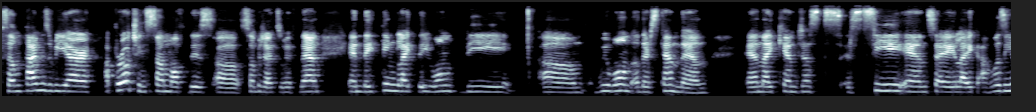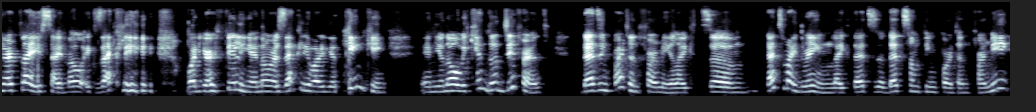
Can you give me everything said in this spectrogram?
sometimes we are approaching some of these uh, subjects with them, and they think like they won't be, um, we won't understand them. And i can just see and say like i was in your place. I know exactly what you're feeling. I know exactly what you're thinking. And you know we can do different that's important for me like um, that's my dream like that's uh, that's something important for me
